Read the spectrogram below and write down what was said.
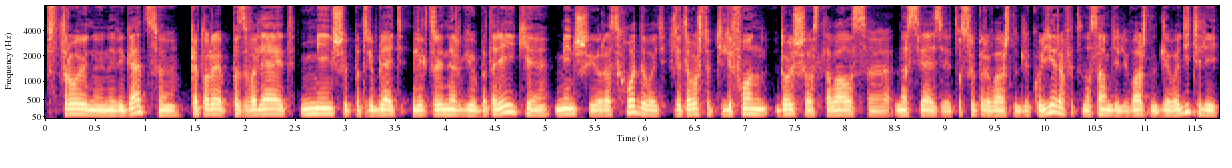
встроенную навигацию, которая позволяет меньше потреблять электроэнергию батарейки, меньше ее расходовать, для того, чтобы телефон дольше оставался на связи. Это супер важно для курьеров, это на самом деле важно для водителей.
